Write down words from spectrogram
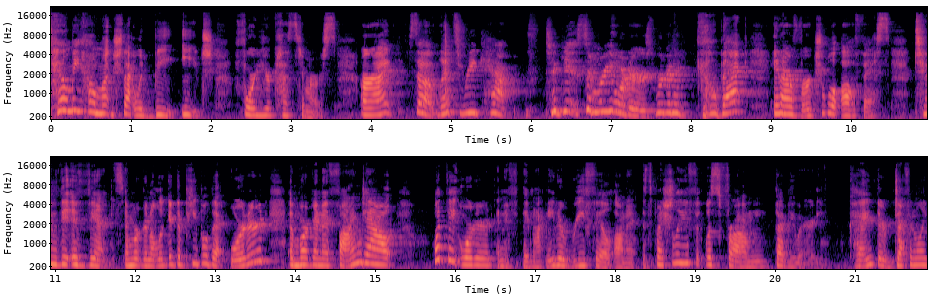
tell me how much that would be each for your customers. All right. So let's recap. To get some reorders, we're to go back in our virtual office to the events and we're to look at the people that ordered and we're to find out what they ordered and if they might need a refill on it, especially if it was from February. Okay, they're definitely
